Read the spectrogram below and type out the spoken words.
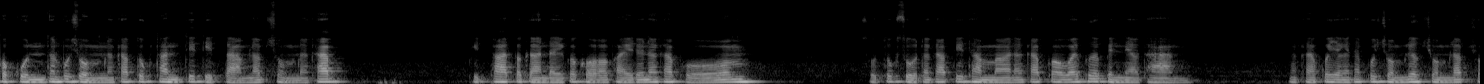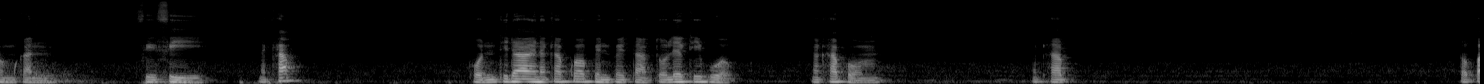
ขอบคุณท่านผู้ชมนะครับ ทุกท่านที่ติดตามรับชมนะครับ ผิดพลาดประการใดก็ขออภัยด้วยนะครับ ผม สูตรทุกสูตรนะครับที่ทำมานะครับ ก็ไว้เพื่อเป็นแนวทางนะครับ ก็อยากให้ท่านผู้ชมเลือกชมรับชมกันฟรีๆนะครับ ผลที่ได้นะครับก็เป็นไปตามตัวเลขที่บวกนะครับผมนะครับ ต่อไป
